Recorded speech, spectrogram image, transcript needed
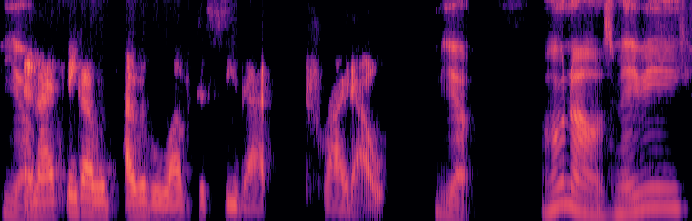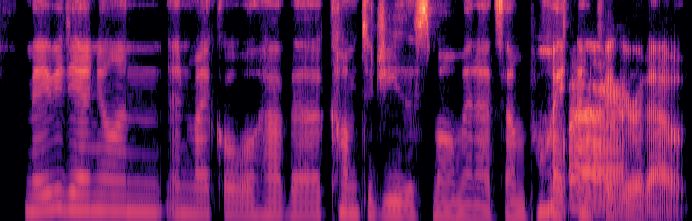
Yeah. And I think I would I would love to see that tried out. Yeah. Who knows? Maybe maybe Daniel and, and Michael will have a come to Jesus moment at some point and uh, figure it out.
